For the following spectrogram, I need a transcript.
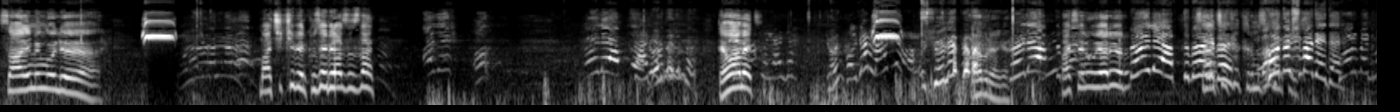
Salim'in golü. Maç 2-1. Kuzey biraz hızlan. Böyle yaptı. Görmedin mi? Devam et. Gör. Hocam ne yapıyor? Şöyle yapıyor. Gel buraya gel. Böyle yaptı. Bak seni uyarıyorum. Böyle yaptı. Böyle Sen böyle. çekil, kırmızı kart Konuşma dedi. Görmedim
